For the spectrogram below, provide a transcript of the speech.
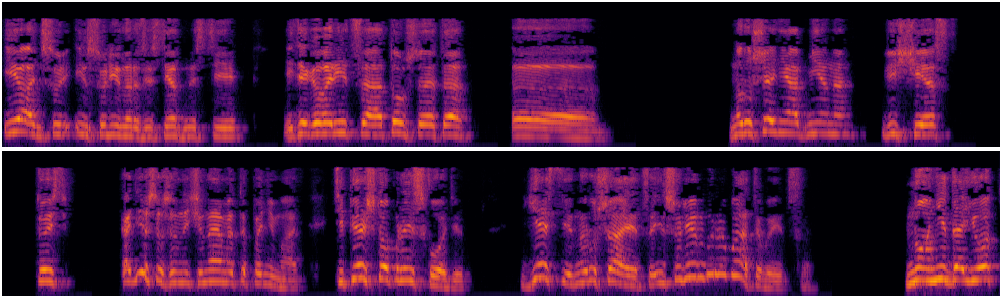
И о инсулинорезистентности, и где говорится о том, что это э, нарушение обмена веществ. То есть, конечно же, начинаем это понимать. Теперь что происходит? если нарушается, инсулин вырабатывается, но не дает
